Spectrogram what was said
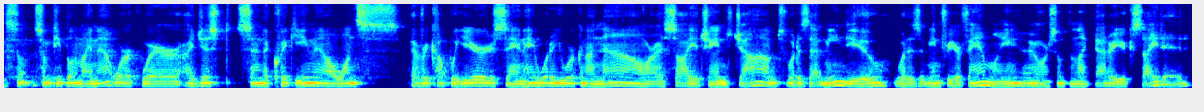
some some people in my network where I just send a quick email once every couple years saying, "Hey, what are you working on now?" Or I saw you change jobs. What does that mean to you? What does it mean for your family? Or something like that. Are you excited?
